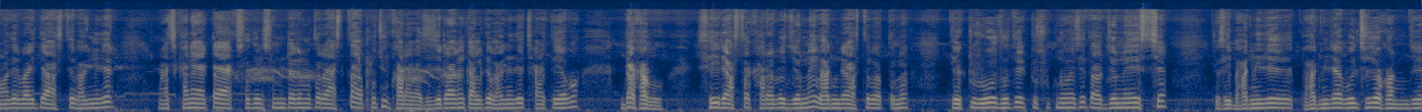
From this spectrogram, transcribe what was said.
আমাদের বাড়িতে আসতে ভাগ্নিদের মাঝখানে একটা একশো দেড়শো মিটারের মতো রাস্তা প্রচুর খারাপ আছে, যেটা আমি কালকে ভাগ্নিদের ছাড়তে যাব, দেখাবো। সেই রাস্তা খারাপের জন্যই ভাগ্নিরা আসতে পারতো না। তো একটু রোদ হতে একটু শুকনো হয়েছে, তার জন্য এসছে। তো সেই ভাগ্নিদের, ভাগ্নিরা বলছে যখন যে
